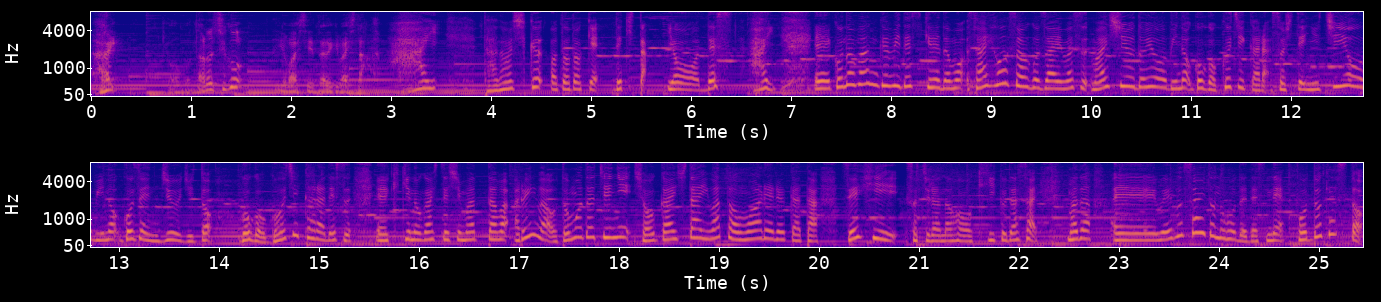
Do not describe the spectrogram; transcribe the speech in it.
はい。今日も楽しく。読ませていただきました。はい。楽しくお届けできたようです。はい、えー、この番組ですけれども再放送ございます。毎週土曜日の午後9時からそして日曜日の午前10時と午後5時からです、えー、聞き逃してしまったわあるいはお友達に紹介したいわと思われる方ぜひそちらの方をお聞きください。まだ、えー、ウェブサイトの方でですねポッドキャスト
